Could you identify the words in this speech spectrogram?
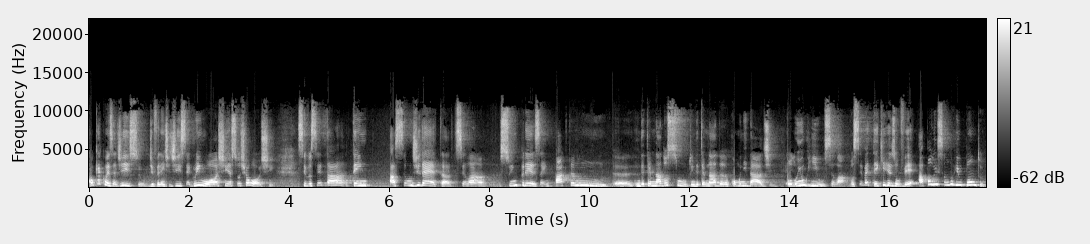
Qualquer coisa disso, diferente disso, é greenwashing, é social washing. Se você tá, tem ação direta, sei lá, sua empresa impacta num, uh, em determinado assunto, em determinada comunidade, polui um rio, sei lá, você vai ter que resolver a poluição do rio, ponto.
